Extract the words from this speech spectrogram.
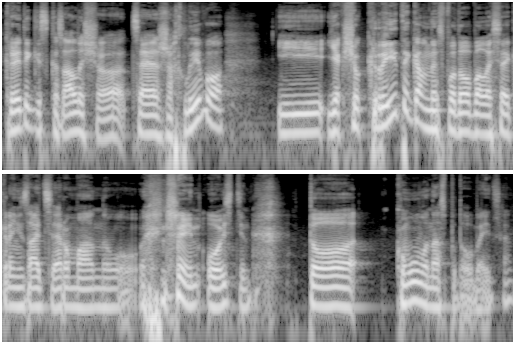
критики сказали, що це жахливо. І якщо критикам не сподобалася екранізація роману Джейн Остін, то кому вона сподобається?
